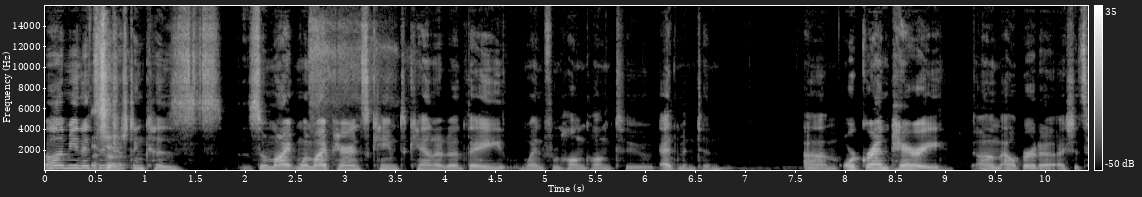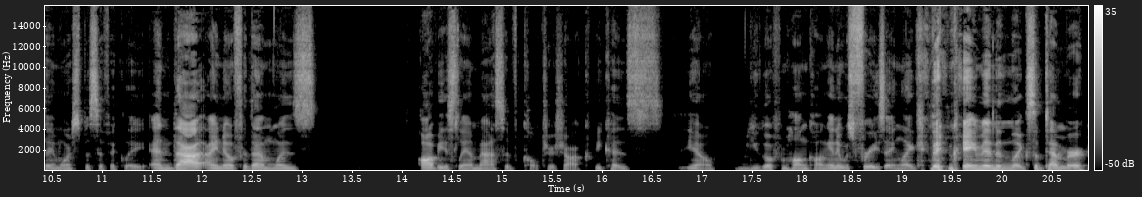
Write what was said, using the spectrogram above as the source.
Well, I mean, it's interesting because so my when my parents came to Canada, they went from Hong Kong to Edmonton, um, or Grande Prairie, um, Alberta, I should say more specifically, and that I know for them was obviously a massive culture shock because you know you go from Hong Kong and it was freezing. Like they came in in like September,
